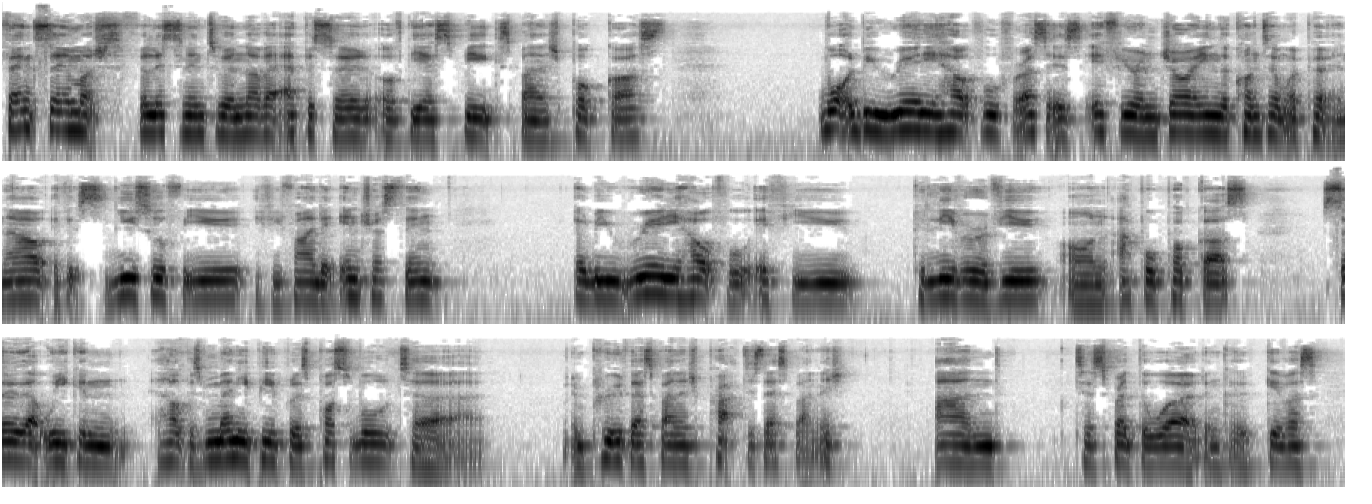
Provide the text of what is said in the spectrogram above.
Thanks so much for listening to another episode of the Speak Spanish podcast. What would be really helpful for us is if you're enjoying the content we're putting out, if it's useful for you, if you find it interesting, it would be really helpful if you could leave a review on Apple Podcasts so that we can help as many people as possible to improve their Spanish, practice their Spanish, and to spread the word and kind of give us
